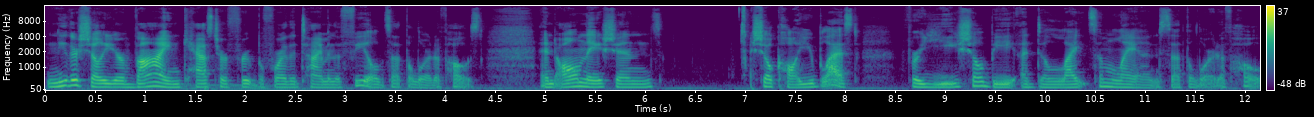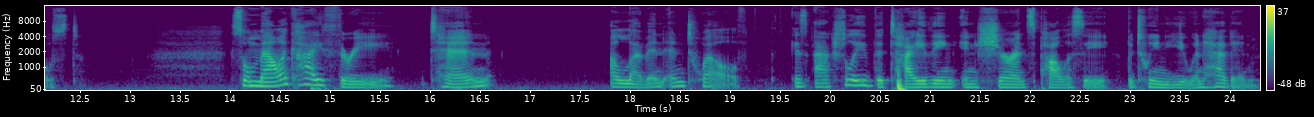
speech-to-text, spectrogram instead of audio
neither shall your vine cast her fruit before the time in the field, saith the Lord of hosts. And all nations shall call you blessed, for ye shall be a delightsome land, saith the Lord of hosts. So Malachi 3 10, 11, and 12 is actually the tithing insurance policy between you and heaven.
